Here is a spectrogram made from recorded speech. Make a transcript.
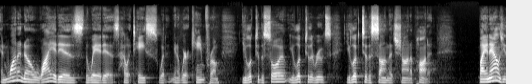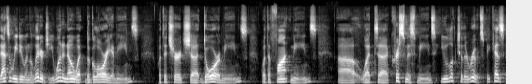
and want to know why it is the way it is, how it tastes, what you know, where it came from, you look to the soil, you look to the roots, you look to the sun that shone upon it. By analogy, that's what we do in the liturgy. You want to know what the Gloria means, what the church uh, door means, what the font means, uh, what uh, Christmas means. You look to the roots because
